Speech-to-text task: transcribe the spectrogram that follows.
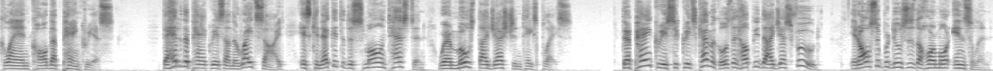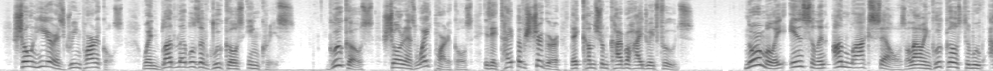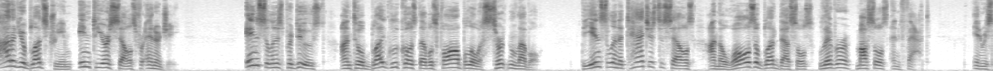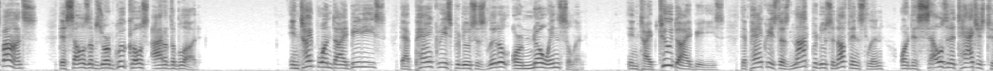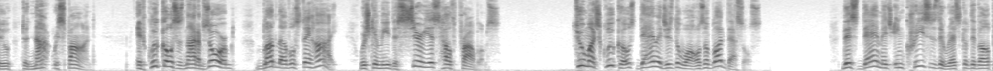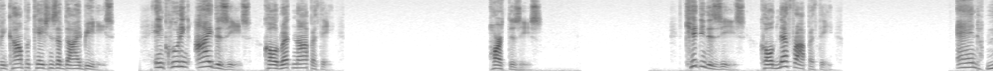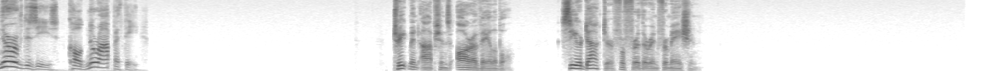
gland called the pancreas. The head of the pancreas on the right side is connected to the small intestine where most digestion takes place. The pancreas secretes chemicals that help you digest food. It also produces the hormone insulin, shown here as green particles, when blood levels of glucose increase. Glucose, shown as white particles, is a type of sugar that comes from carbohydrate foods. Normally, insulin unlocks cells, allowing glucose to move out of your bloodstream into your cells for energy. Insulin is produced until blood glucose levels fall below a certain level. The insulin attaches to cells on the walls of blood vessels, liver, muscles, and fat. In response, the cells absorb glucose out of the blood. In type 1 diabetes, the pancreas produces little or no insulin. In type 2 diabetes, the pancreas does not produce enough insulin or the cells it attaches to do not respond. If glucose is not absorbed, blood levels stay high, which can lead to serious health problems. Too much glucose damages the walls of blood vessels. This damage increases the risk of developing complications of diabetes, including eye disease, called retinopathy, heart disease, kidney disease, called nephropathy, and nerve disease, called neuropathy. Treatment options are available. See your doctor for further information.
